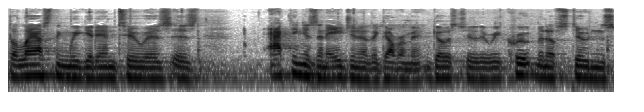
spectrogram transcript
the last thing we get into is, is acting as an agent of the government. It goes to the recruitment of students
